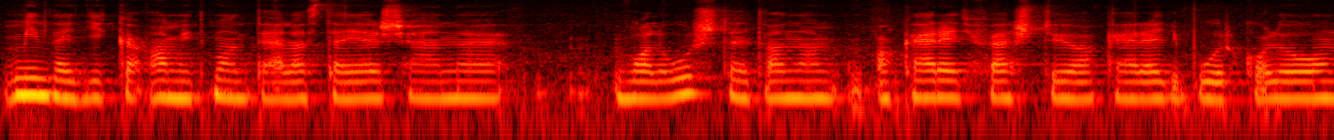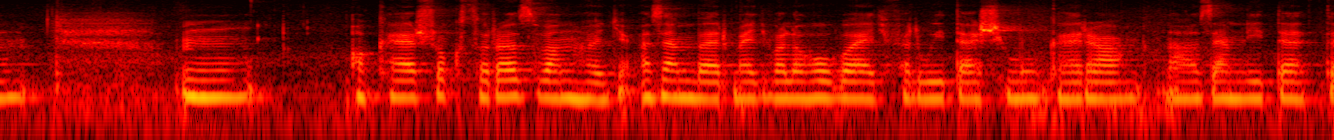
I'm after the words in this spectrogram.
Mindegyik, amit mondtál, az teljesen valós, tehát van akár egy festő, akár egy burkoló, mm, akár sokszor az van, hogy az ember megy valahova egy felújítási munkára, az említett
